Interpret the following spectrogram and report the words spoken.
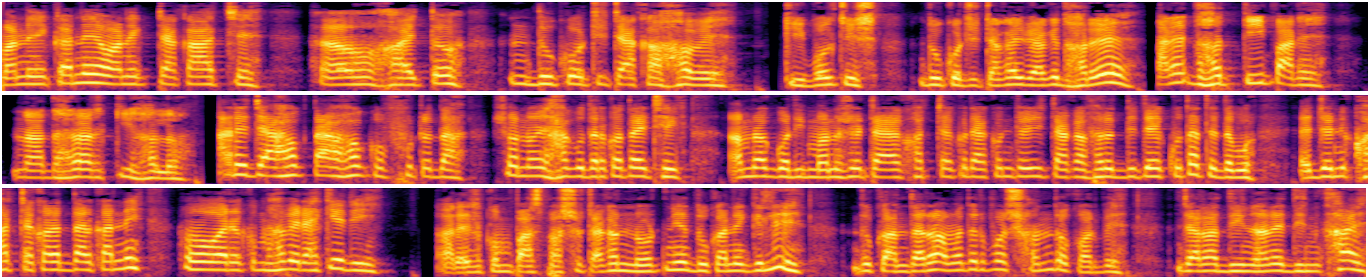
মানে এখানে অনেক টাকা আছে হয়তো দু কোটি টাকা হবে। কি বলছিস? দু কোটি টাকাই ব্যাগে ধরে? আরে ধরতেই পারে। না ধরার কি হলো? আরে যা হোক তা হোক, ফুটো দা, শোনো, ওই হাগুদার কথাই ঠিক। আমরা গরিব মানুষের টাকা খরচা করে এখন যদি টাকা ফেরত দিতে কোথাতে দেবো? এর জন্য খরচা করার দরকার নেই। ও এরকম ভাবে রাখিয়ে দিই। আর এরকম পাঁচ পাঁচশো টাকার নোট নিয়ে দোকানে গেলি, দোকানদারও আমাদের উপর সন্দেহ করবে। যারা দিন আনে দিন খায়,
